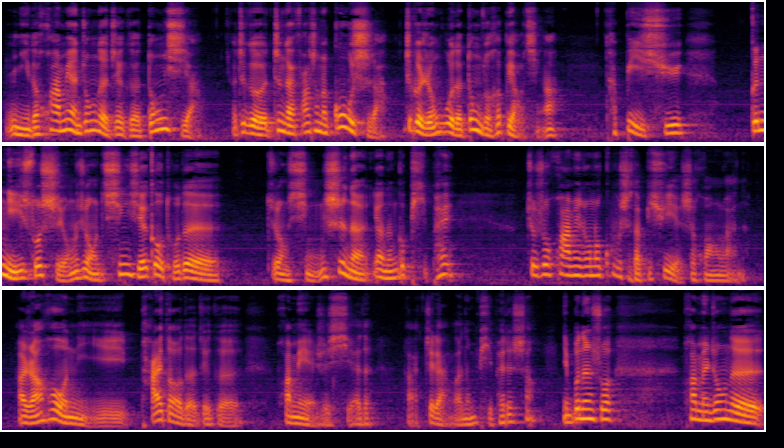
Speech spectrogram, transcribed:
你的画面中的这个东西啊。这个正在发生的故事啊，这个人物的动作和表情啊，它必须跟你所使用的这种倾斜构图的这种形式呢，要能够匹配。就说画面中的故事，它必须也是慌乱的啊，然后你拍到的这个画面也是斜的啊，这两个能匹配得上。你不能说画面中的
